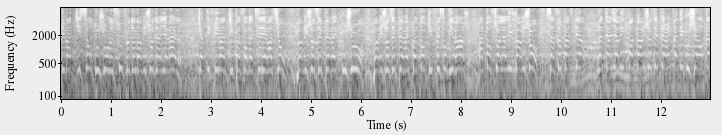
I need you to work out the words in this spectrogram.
Freeman qui sent toujours le souffle de Marie-Jo derrière elle. Cathy Freeman qui passe en accélération. Marie-Josée Pérec toujours. Marie-Josée Pérec maintenant qui fait son virage. Attention à la ligne Marie-Jo. Ça se passe bien. La dernière ligne droite, Marie-Josée Pérec va déboucher en tête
